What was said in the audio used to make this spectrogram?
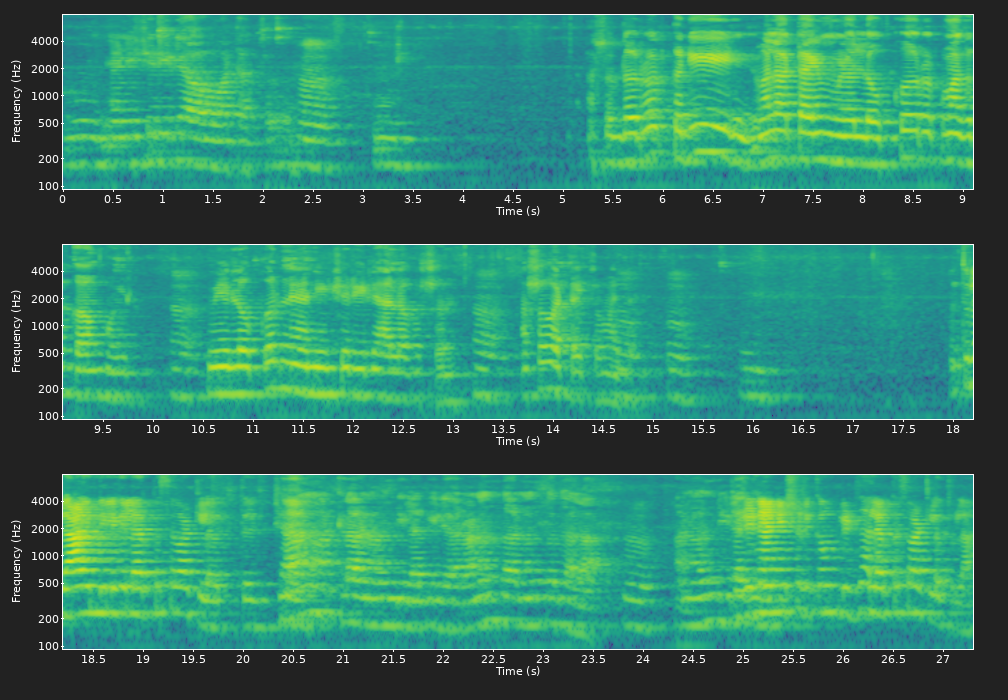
हम्म, ज्ञानेश्वरी लिहावं वाटायचं. हा. असं दररोज कधी मला टाईम मिळेल लवकर माझं काम होईल. मी लवकर ज्ञानेश्वरी लिहायला बसन हा. असं वाटायचं माझं. तुला आळंदीला गेल्यावर कसं वाटलं तिथं? छान वाटलं आनंदीला गेल्यावर आनंद आनंद झाला हं. आनंदीला तुझी गेल्यावर ज्ञानेश्वरी कंप्लीट झाल्यावर कसं वाटलं तुला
